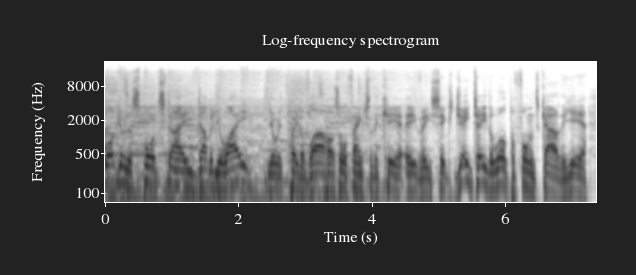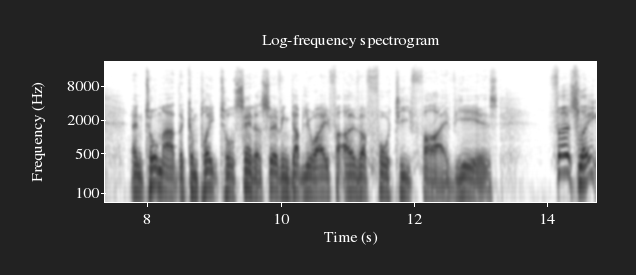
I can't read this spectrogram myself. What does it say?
Welcome to Sports Day WA. You're with Peter Vlahos, all thanks to the Kia EV6 GT, the World Performance Car of the Year, and Toolmart, the complete tool centre, serving WA for over 45 years. Firstly,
